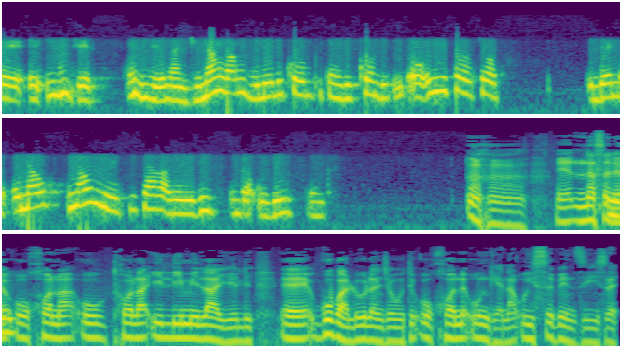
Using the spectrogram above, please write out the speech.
eh eh, inje injena nje. Nangingakuvulela ikhompyutha ngikukhombisa or iso so then nawunesisakalo yokuyifunda uzoyifunda. Mhm. Eh nasele ukhona ukuthola ilimi layeli eh kuba lula nje ukuthi ukhone ungena uyisebenzise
